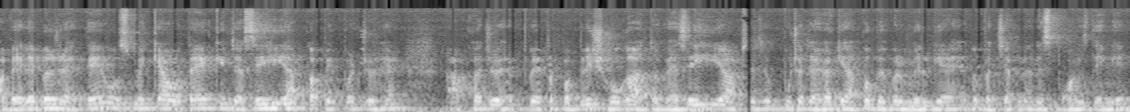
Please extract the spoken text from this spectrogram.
अवेलेबल रहते हैं। उसमें क्या होता है कि जैसे ही आपका पेपर जो है, आपका जो है पेपर पब्लिश होगा तो वैसे ही आपसे जो पूछा जाएगा कि आपको पेपर मिल गया है तो बच्चे अपना रिस्पॉन्स देंगे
